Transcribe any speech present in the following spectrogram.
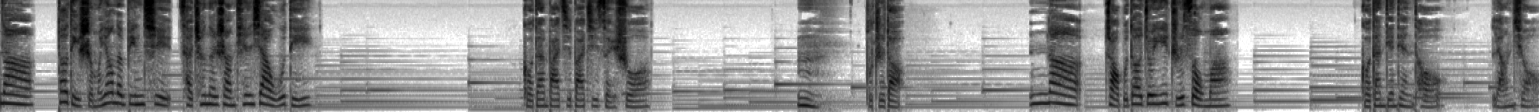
那到底什么样的兵器才称得上天下无敌？狗蛋吧唧吧唧嘴说：“嗯，不知道。那找不到就一直走吗？”狗蛋点点头，良久，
